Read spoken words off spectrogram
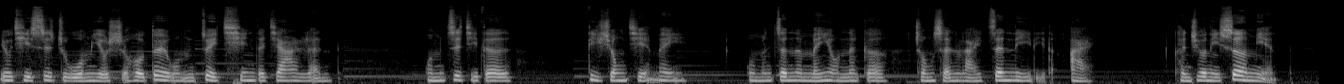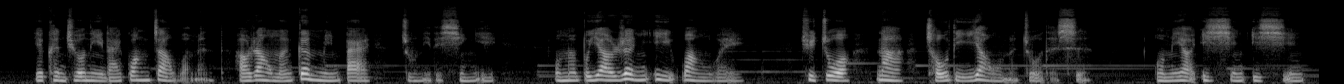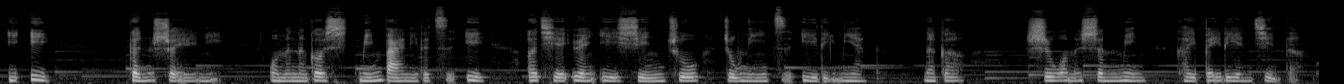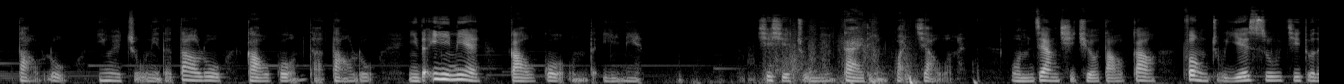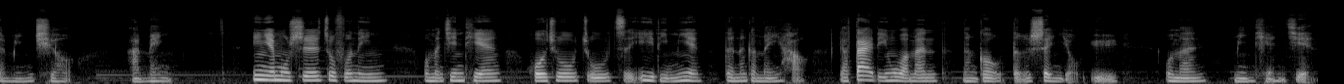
尤其是主，我们有时候对我们最亲的家人，我们自己的弟兄姐妹，我们真的没有那个从神来真理里的爱。恳求你赦免，也恳求你来光照我们，好让我们更明白主你的心意。我们不要任意妄为。去做那仇敌要我们做的事，我们要一心一心一意跟随你。我们能够明白你的旨意，而且愿意行出主你旨意里面那个使我们生命可以被炼净的道路。因为主你的道路高过我们的道路，你的意念高过我们的意念。谢谢主你带领管教我们。我们这样祈求祷告，奉主耶稣基督的名求，阿门。应耶牧师祝福您。我们今天活出主旨意里面的那个美好，要带领我们能够得胜有余。我们明天见。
